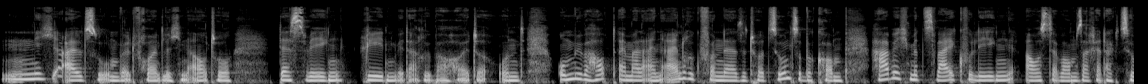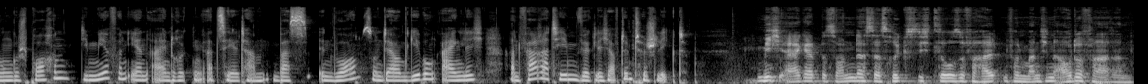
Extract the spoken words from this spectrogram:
nicht allzu umweltfreundlichen Auto, Deswegen reden wir darüber heute. Und um überhaupt einmal einen Eindruck von der Situation zu bekommen, habe ich mit zwei Kollegen aus der Wormser Redaktion gesprochen, die mir von ihren Eindrücken erzählt haben, was in Worms und der Umgebung eigentlich an Fahrradthemen wirklich auf dem Tisch liegt. Mich ärgert besonders das rücksichtslose Verhalten von manchen Autofahrern.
